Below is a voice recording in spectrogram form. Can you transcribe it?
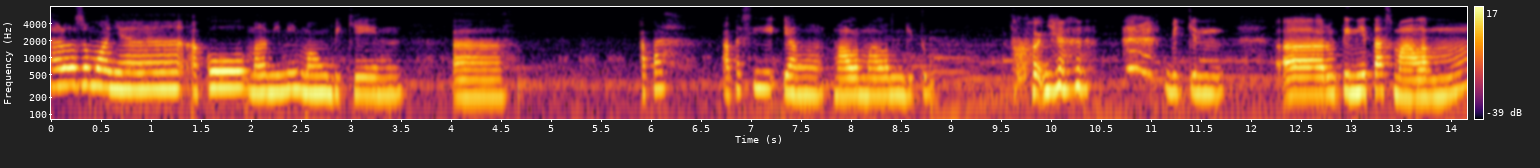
Halo semuanya, aku malam ini mau bikin uh, apa apa sih yang malam-malam gitu, pokoknya bikin uh, rutinitas malam.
